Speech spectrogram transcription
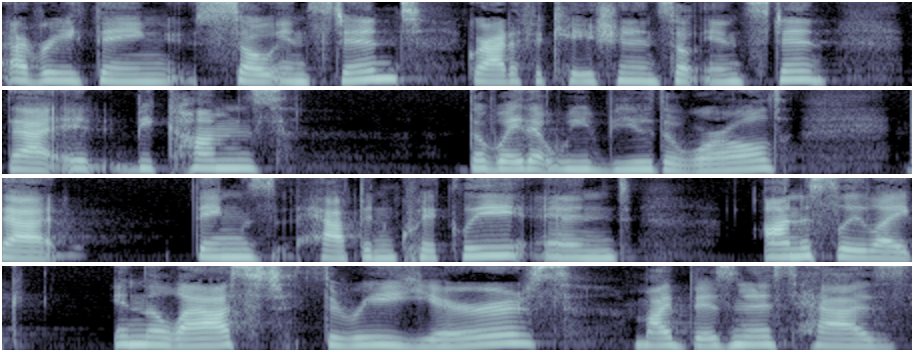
everything so instant, gratification and so instant that it becomes the way that we view the world, that things happen quickly. And honestly, like in the last three years, my business has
